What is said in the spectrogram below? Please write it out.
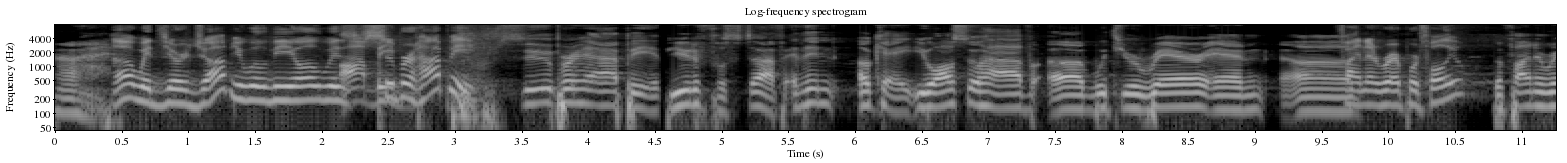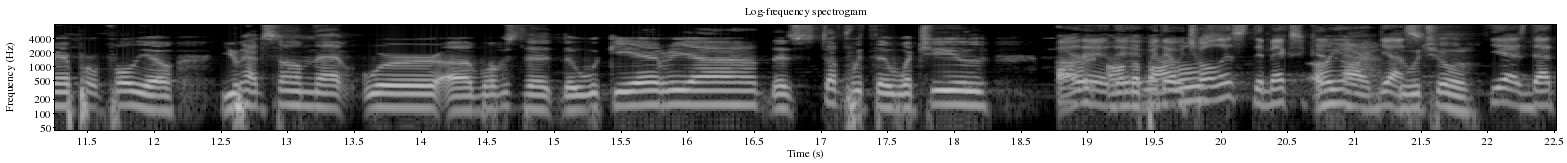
Uh, with your job you will be always I'll be- super happy super happy. Beautiful stuff. And then, okay, you also have uh, with your rare and uh, fine and rare portfolio the fine and rare portfolio. You had some that were uh, what was the the Wikieria, the stuff with the Huichol Oh, the, the, the with the bottles. huicholes, the Mexican Oh yeah, art, yes. the Huichol. Yes, that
